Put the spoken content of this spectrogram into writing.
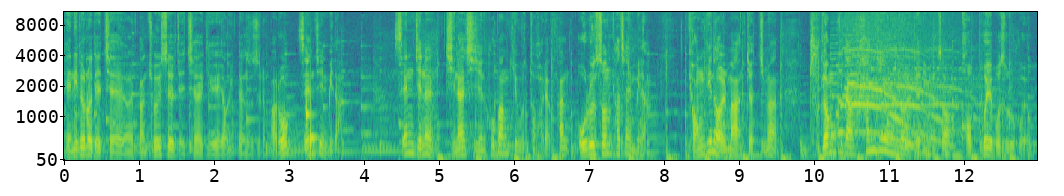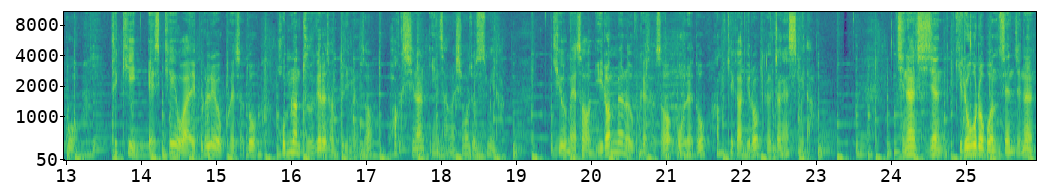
데니돈을 대체해 영입한 초이스를 대체하기 위해 영입된 선수는 바로 센지입니다. 센지는 지난 시즌 후반기부터 활약한 오른손 타자입니다. 경기는 얼마 안 뛰었지만 두 경기당 한 개의 홈런을 때리면서 거포의 모습을 보였고 특히 SK와의 플레이오프에서도 홈런 두 개를 터뜨리면서 확실한 인상을 심어줬습니다. 키움에서 이런 면을 up게 사서 올해도 함께 가기로 결정했습니다. 지난 시즌 기록으로 본 센즈는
